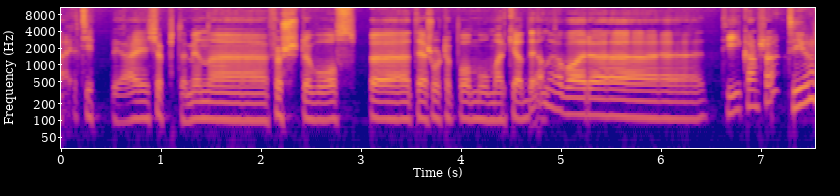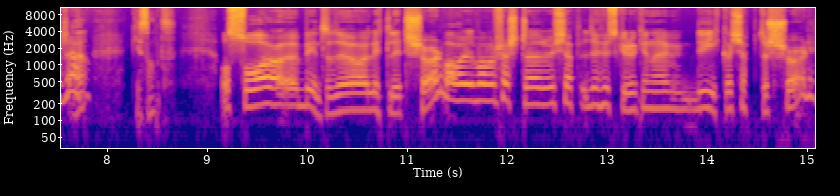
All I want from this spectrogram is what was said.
Nei, jeg tipper jeg kjøpte min uh, første Wasp-T-skjorte på Momarkedet da jeg var eh, ti, kanskje. Ti, kanskje? Ja. Ikke sant. Og så begynte du å lytte litt sjøl. Hva, var- hva var det første du kjøpte? Du husker du kunne Du gikk og kjøpte sjøl?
